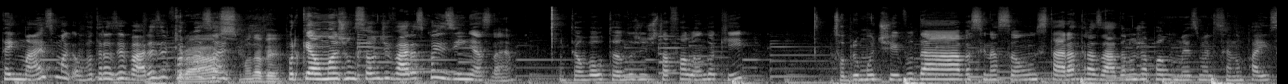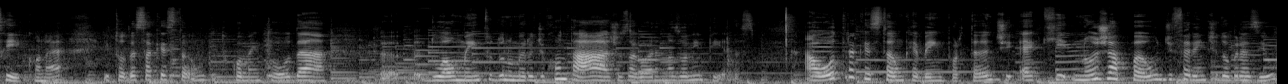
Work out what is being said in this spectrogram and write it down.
Tem mais uma, eu vou trazer várias informações. Traz, manda ver. Porque é uma junção de várias coisinhas, né? Então, voltando, a gente está falando aqui sobre o motivo da vacinação estar atrasada no Japão, mesmo ele sendo um país rico, né? E toda essa questão que tu comentou da, eh, do aumento do número de contágios agora nas Olimpíadas. A outra questão que é bem importante é que no Japão, diferente do Brasil,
